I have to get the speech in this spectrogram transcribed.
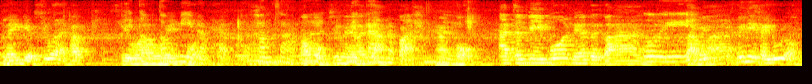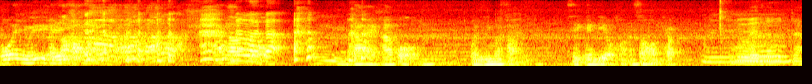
เพลงเดี่ยวชื่อว่าอะไรครับ พี่ต้องต้องมีแบบความสาเพราะมารผถมชื่อเพลในงว่าการจากแบบฝันครับผมอาจจะมีมั่วเนื้อไปบ้างอุ้ยแต่ไม่ว่าไม่มีใครรู้หรอกเพราะว่ายังไม่มีใครได้ฟังน่ารักอะอืมได้ครับผม วันนี้มาฟังเสียงกันเดี่ยวของทั้งสองครับเวลาจ้า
